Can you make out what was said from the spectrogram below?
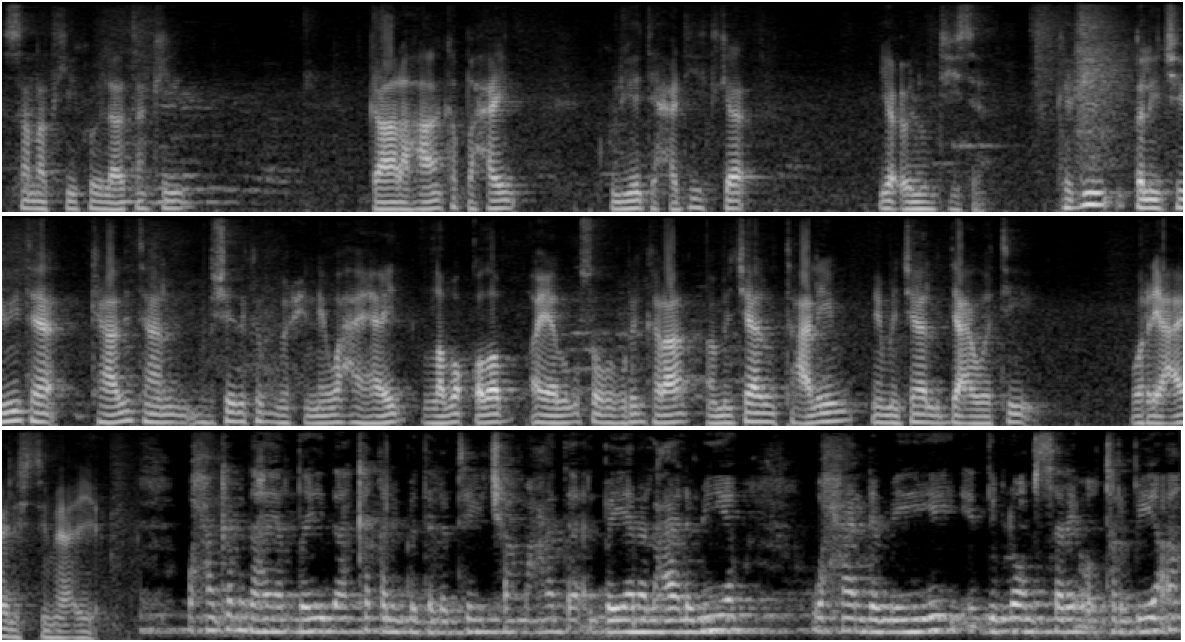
sannadkii ko iyo labaatankii gaar ahaan ka baxay kuliyadda xadiidka iyo culumtiisa kadib qalinjebinta kaalintan bulshada ka buuxinay waxay ahayd laba qodob ayaa lagu soo ururin karaa waa majaalu tacliim iyo majaalu dacwati والرعاية الاجتماعية waxaan ka mid ahay ardayda ka qalin bedelatay jaamacadda albayaan alcaalamiya waxaan dhameeyey dibloom sare oo tarbiya ah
